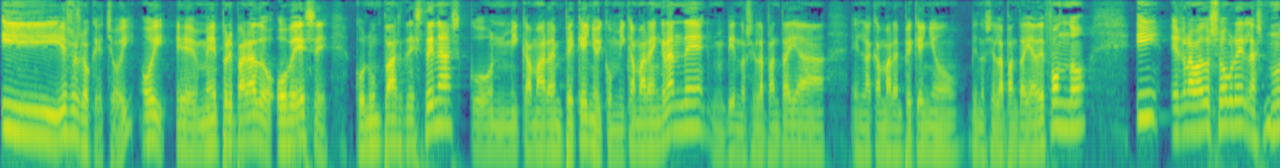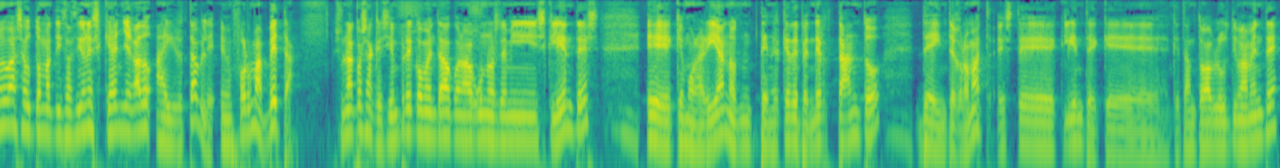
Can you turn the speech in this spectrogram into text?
Y eso es lo que he hecho hoy. Hoy eh, me he preparado OBS con un par de escenas, con mi cámara en pequeño y con mi cámara en grande, viéndose la pantalla en la cámara en pequeño, viéndose la pantalla de fondo, y he grabado sobre las nuevas automatizaciones que han llegado a Irtable en forma beta. Es una cosa que siempre he comentado con algunos de mis clientes, eh, que molaría no tener que depender tanto de Integromat. Este cliente que, que tanto hablo últimamente,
